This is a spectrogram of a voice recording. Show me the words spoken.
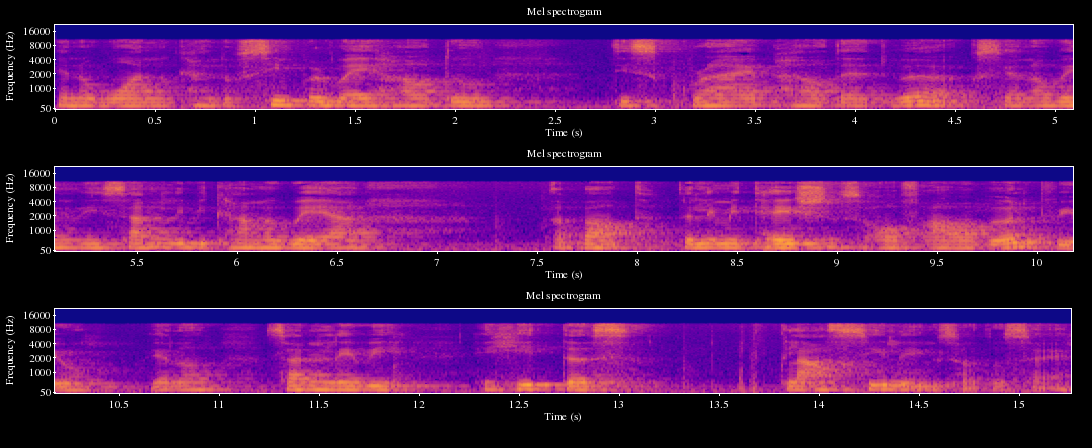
you know, one kind of simple way how to describe how that works. You know, when we suddenly become aware about the limitations of our worldview, you know, suddenly we hit this glass ceiling, so to say.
